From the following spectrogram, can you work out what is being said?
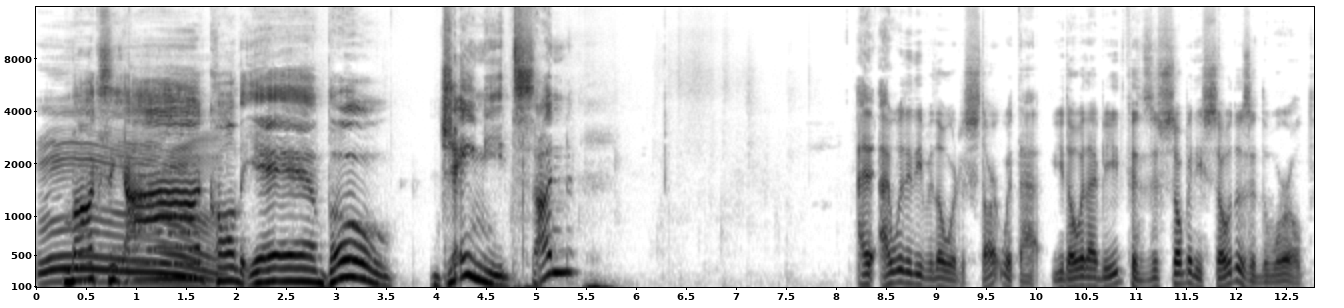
Moxie. Ah, Mm. called it. Yeah, boom. Jamie, son. I, I wouldn't even know where to start with that. You know what I mean? Because there's so many sodas in the world.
